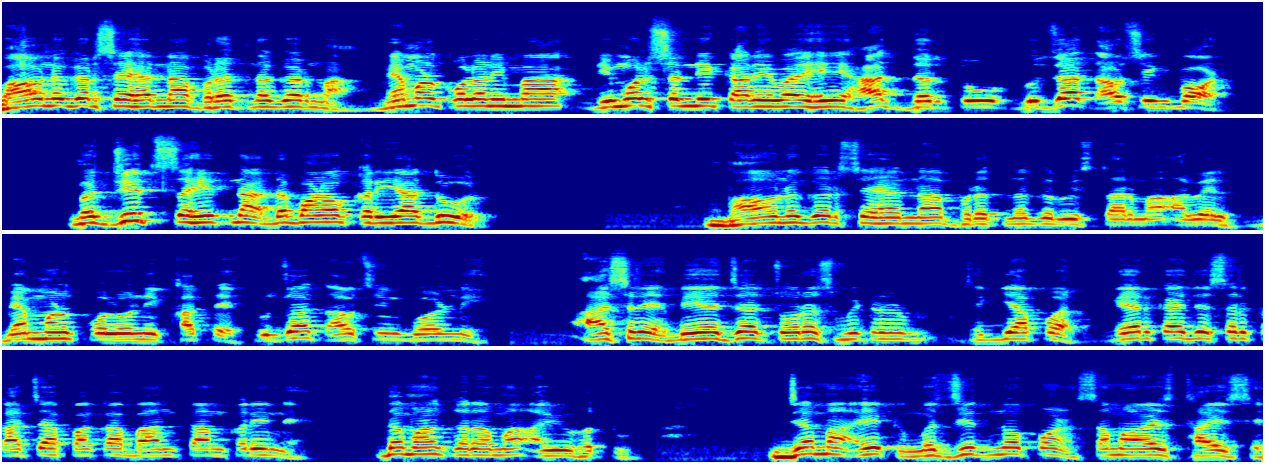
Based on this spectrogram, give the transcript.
ભાવનગર શહેરના ભરતનગરમાં મેમણ કોલોનીમાં ડિમોલ્શનની કાર્યવાહી હાથ ધરતું ગુજરાત હાઉસિંગ બોર્ડ મસ્જિદ સહિતના દબાણો કર્યા દૂર. ભાવનગર શહેરના ભરતનગર વિસ્તારમાં આવેલ મેમણ કોલોની ખાતે ગુજરાત હાઉસિંગ બોર્ડની આશરે બે હજાર ચોરસ મીટર જગ્યા પર ગેરકાયદેસર કાચા પાકા બાંધકામ કરીને દબાણ કરવામાં આવ્યું હતું, જેમાં એક મસ્જિદનો પણ સમાવેશ થાય છે.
